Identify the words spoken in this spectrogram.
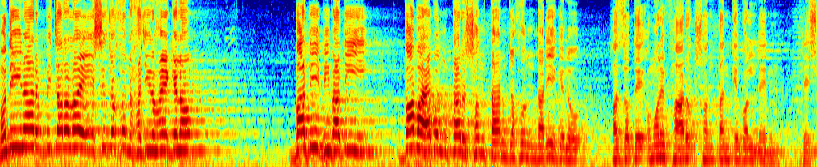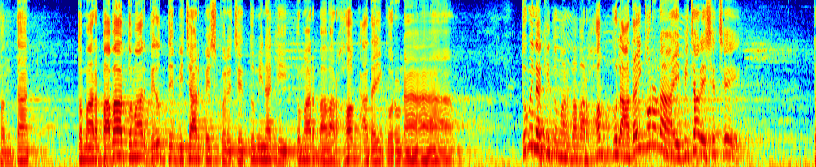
মদিনার বিচারালয়ে এসে যখন হাজির হয়ে গেল বাদী বিবাদী বাবা এবং তার সন্তান যখন দাঁড়িয়ে গেল হজরতে ওমরে ফারুক সন্তানকে বললেন, রে সন্তান, তোমার বাবা তোমার বিরুদ্ধে বিচার পেশ করেছে, তুমি নাকি তোমার বাবার হক আদায় করো না? তুমি নাকি তোমার বাবার হকগুলো আদায় করো না? এই বিচার এসেছে। তো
